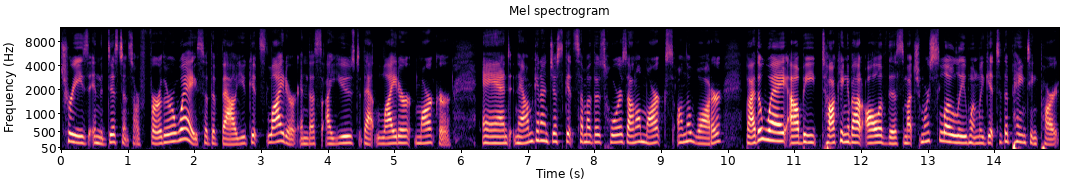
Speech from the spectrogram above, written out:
trees in the distance are further away, so the value gets lighter, and thus I used that lighter marker. And now I'm going to just get some of those horizontal marks on the water. By the way, I'll be talking about all of this much more slowly when we get to the painting part,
